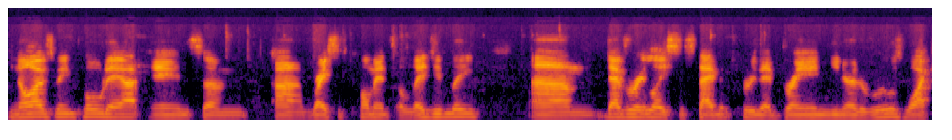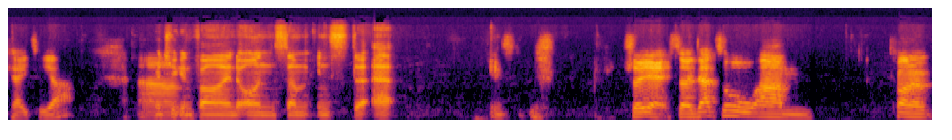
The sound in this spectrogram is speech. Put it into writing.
knives being pulled out and some um, racist comments allegedly. Um, they've released a statement through their brand, you know the rules, YKTR. Um, which you can find on some Insta app. So yeah, so that's all um, kind of.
